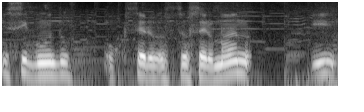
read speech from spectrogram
e segundo, o, ser, o seu ser humano e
